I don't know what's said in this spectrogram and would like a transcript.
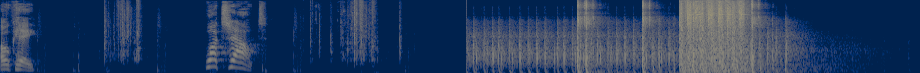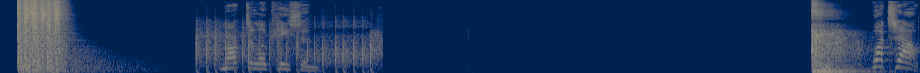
Okay. Watch out! Marked a location. Watch out!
